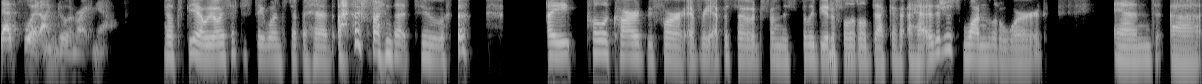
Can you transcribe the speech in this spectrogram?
that's what I'm doing right now. That's yeah, we always have to stay one step ahead. I find that too. I pull a card before every episode from this really beautiful mm-hmm. little deck of I have, there's just one little word. And uh,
